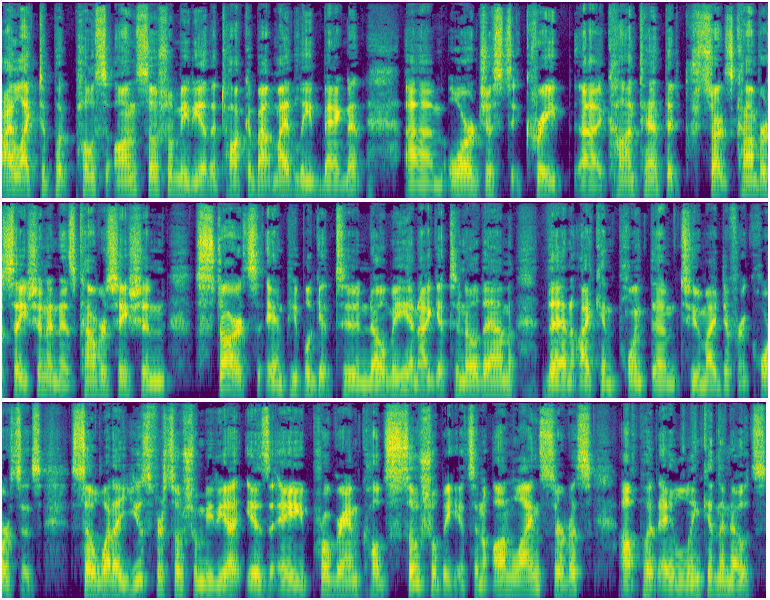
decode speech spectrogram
I like to put posts on social media that talk about my lead magnet, um, or just create uh, content that starts conversation. And as conversation starts and people get to know me and I get to know them, then I can point them to my different courses. So what I use for social media is a program called SocialBee. It's an online service. I'll put a link in the notes.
